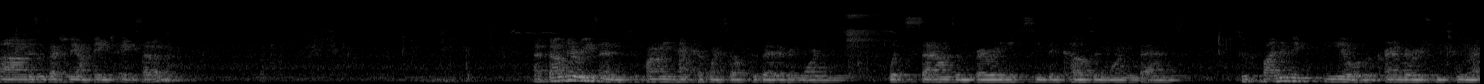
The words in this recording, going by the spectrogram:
Um, this is actually on page 87. I found a reason to finally handcuff myself to bed every morning with sounds and verity, seizing cuffs and morning bands. To finally feel the cranberries between my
